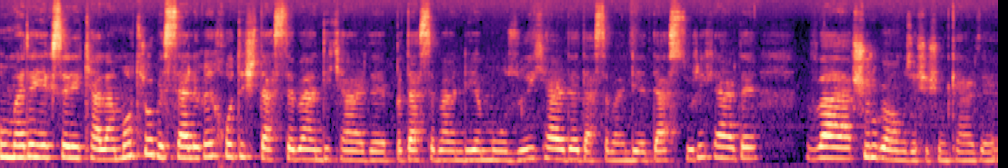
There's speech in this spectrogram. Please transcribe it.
اومده یک سری کلمات رو به سلیقه خودش دستبندی کرده به دستبندی موضوعی کرده دستبندی دستوری کرده و شروع به آموزششون کرده.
